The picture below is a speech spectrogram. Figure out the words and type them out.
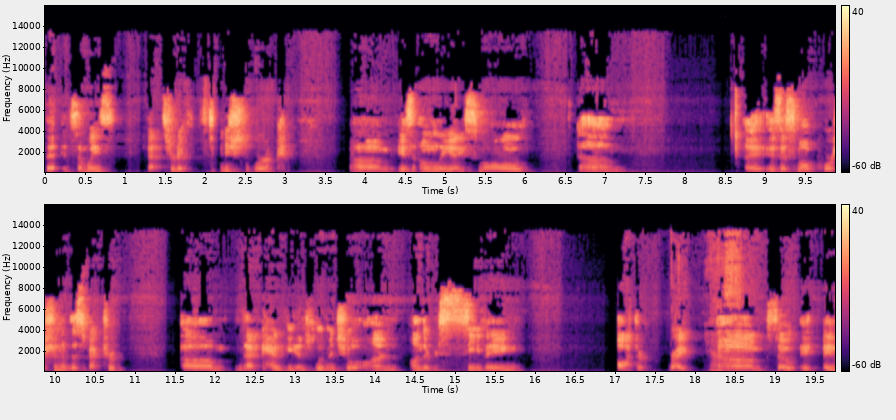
that in some ways, that sort of finished work um, is only a small um, is a small portion of the spectrum um, that can be influential on on the receiving author, right? Um, so, it, in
